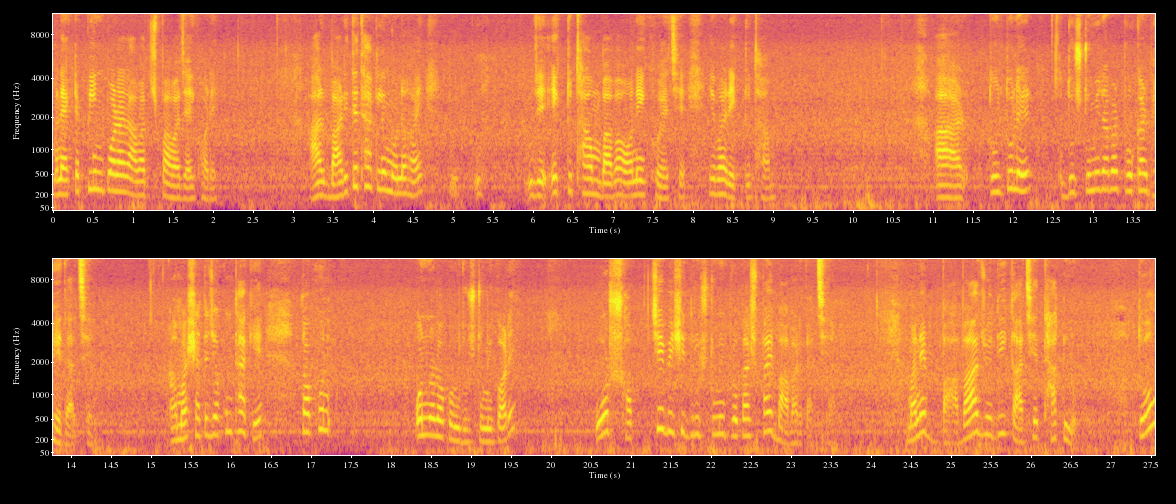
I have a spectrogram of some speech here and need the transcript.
মানে একটা পিন পড়ার আওয়াজ পাওয়া যায় ঘরে। আর বাড়িতে থাকলে মনে হয় যে একটু থাম বাবা, অনেক হয়েছে। এবার একটু থাম। আর তুলতুলের দুষ্টুমির আবার প্রকার ভেদ আছে। আমার সাথে যখন থাকে, তখন অন্যরকম দুষ্টুমি করে। ওর সবচেয়ে বেশি দুষ্টুমি প্রকাশ পায় বাবার কাছে। মানে বাবা যদি কাছে থাকল, তো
